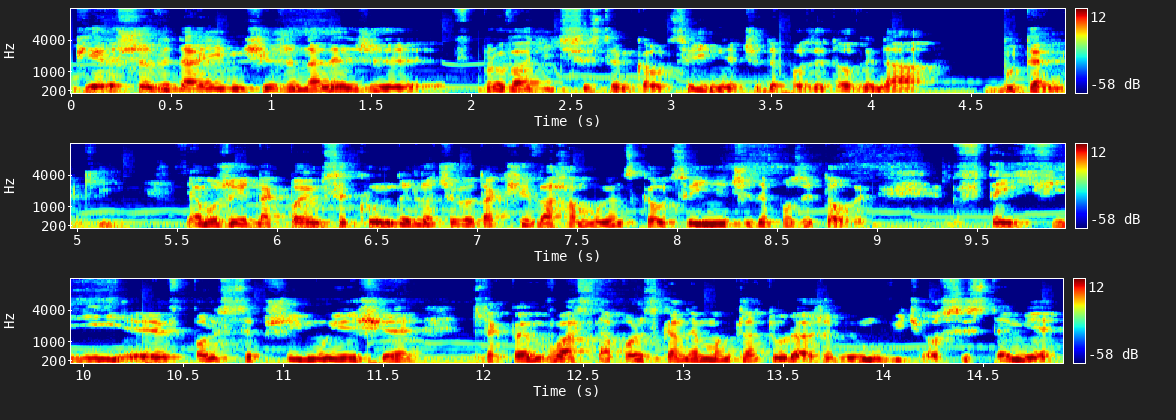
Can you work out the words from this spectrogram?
pierwsze, wydaje mi się, że należy wprowadzić system kaucyjny czy depozytowy na butelki. Ja może jednak powiem sekundę, dlaczego tak się waham, mówiąc kaucyjny czy depozytowy. W tej chwili e, w Polsce przyjmuje się, że tak powiem, własna polska nomenklatura, żeby mówić o systemie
